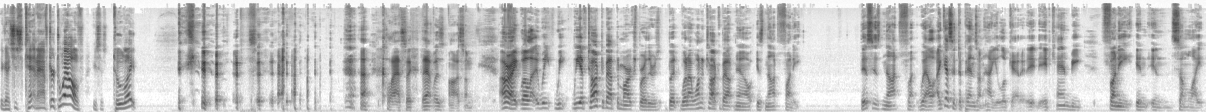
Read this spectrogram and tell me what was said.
The guy says, 10 after 12. He says, Too late. Classic. That was awesome. All right. Well, uh, we, we, we have talked about the Marx Brothers, but what I want to talk about now is not funny. This is not fun. Well, I guess it depends on how you look at it. It, it can be funny in, in some light.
